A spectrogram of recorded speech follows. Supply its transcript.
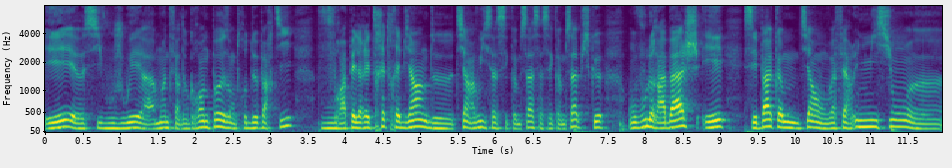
Et euh, si vous jouez, à moins de faire de grandes pauses entre deux parties, vous vous rappellerez très très bien de tiens, ah oui, ça c'est comme ça, ça c'est comme ça, puisque on vous le rabâche et c'est pas comme tiens, on va faire une mission euh,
